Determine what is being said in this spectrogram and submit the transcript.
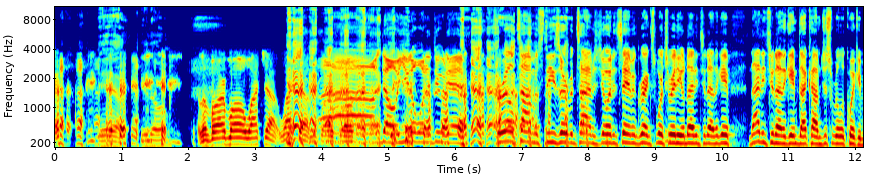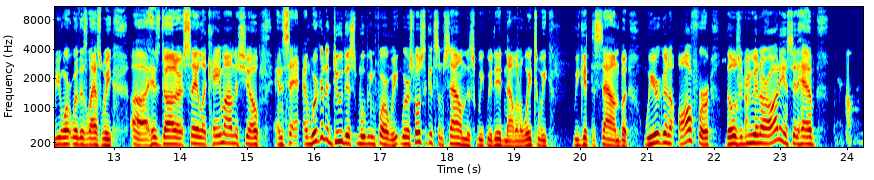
Yeah, you know. LeVar Ball, watch out, watch out. LeVar Ball. Oh, no, you don't want to do that. Terrell Thomas, These Urban Times, joining Sam and Greg, Sports Radio 929 The Game, 929thegame.com. Just real quick, if you weren't with us last week, uh, his daughter, Selah, came on the show, and, sa- and we're going to do this moving forward. We, we were supposed to get some sound this week. We did, and I'm going to wait till we, we get the sound. But we are going to offer those of you in our audience that have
